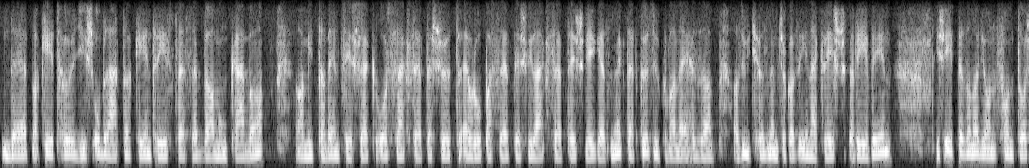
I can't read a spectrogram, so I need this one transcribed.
de a két hölgy is oblátaként részt vesz ebbe a munkába, amit a bencések országszerte, sőt Európa szerte és világszerte is végeznek, tehát közük van ehhez a, az ügyhöz, nem csak az éneklés révén, és épp ez a nagyon fontos,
